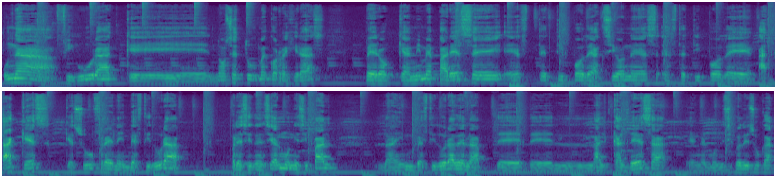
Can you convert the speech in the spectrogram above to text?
una figura que, no sé, tú me corregirás, pero que a mí me parece este tipo de acciones, este tipo de ataques que sufre la investidura presidencial municipal, la investidura de la, de la alcaldesa en el municipio de Izúcar,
